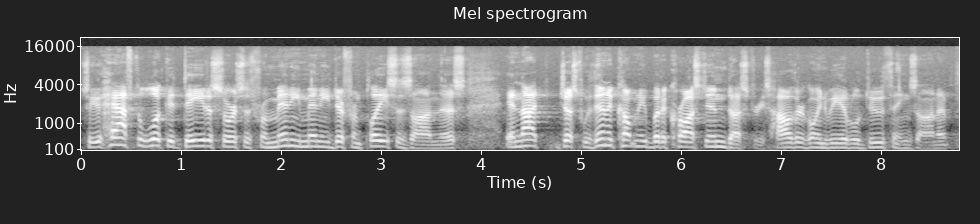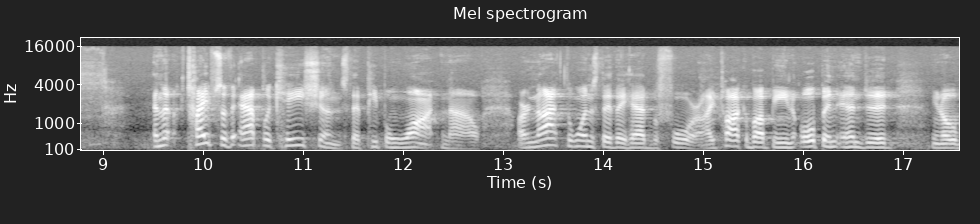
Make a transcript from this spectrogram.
So you have to look at data sources from many, many different places on this, and not just within a company, but across industries, how they're going to be able to do things on it. And the types of applications that people want now are not the ones that they had before. I talk about being open-ended, you know,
